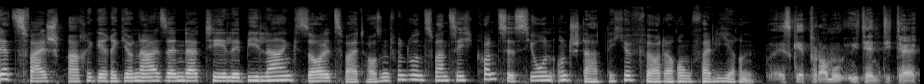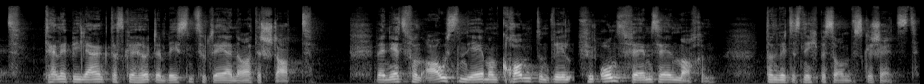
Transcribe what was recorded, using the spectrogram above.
Der zweisprachige Regionalsender Tele Bilang soll 2025 Konzession und staatliche Förderung verlieren. Es geht vor allem um Identität. Tele Bilang, das gehört ein bisschen zur DNA der Stadt. Wenn jetzt von außen jemand kommt und will für uns Fernsehen machen, dann wird es nicht besonders geschätzt.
